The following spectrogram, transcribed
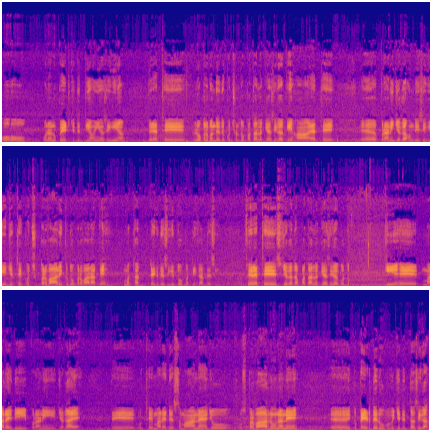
ਉਹ ਉਹਨਾਂ ਨੂੰ ਭੇਟ 'ਚ ਦਿੱਤੀਆਂ ਹੋਈਆਂ ਸੀਗੀਆਂ। ਫਿਰ ਇੱਥੇ ਲੋਕਲ ਬੰਦੇ ਦੇ ਪੁੱਛਣ ਤੋਂ ਪਤਾ ਲੱਗਿਆ ਸੀਗਾ ਕਿ ਹਾਂ, ਇੱਥੇ ਪੁਰਾਣੀ ਜਗ੍ਹਾ ਹੁੰਦੀ ਸੀਗੀ ਜਿੱਥੇ ਕੁਝ ਪਰਿਵਾਰ, ਇੱਕ ਦੋ ਪਰਿਵਾਰ ਆ ਕੇ ਮੱਥਾ ਟੇਕਦੇ ਸੀਗੇ, ਧੂਪ ਬੱਤੀ ਕਰਦੇ ਸੀ। ਫਿਰ ਇੱਥੇ ਇਸ ਜਗ੍ਹਾ ਦਾ ਪਤਾ ਲੱਗਿਆ ਸੀਗਾ ਗੁਰਦ, ਕਿ ਇਹ ਮਹਾਰਾਜ ਦੀ ਪੁਰਾਣੀ ਜਗ੍ਹਾ ਹੈ ਤੇ ਉੱਥੇ ਮਹਾਰਾਜ ਦੇ ਸਮਾਨ ਹੈ ਜੋ ਉਸ ਪਰਿਵਾਰ ਨੂੰ ਉਹਨਾਂ ਨੇ ਇੱਕ ਭੇਟ ਦੇ ਰੂਪ ਵਿੱਚ ਦਿੱਤਾ ਸੀਗਾ।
